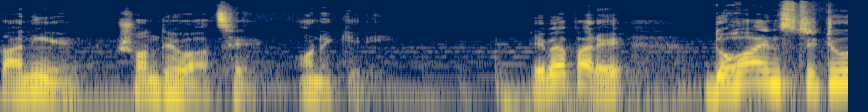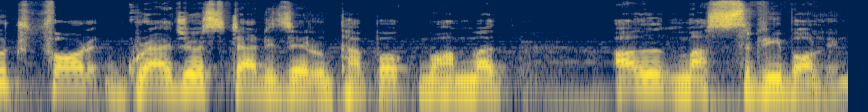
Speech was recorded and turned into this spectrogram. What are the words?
তা নিয়ে সন্দেহ আছে অনেকেরই। এ ব্যাপারে দোহা ইনস্টিটিউট ফর গ্র্যাজুয়েট স্টাডিজের অধ্যাপক মোহাম্মদ আল মাসরি বলেন,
